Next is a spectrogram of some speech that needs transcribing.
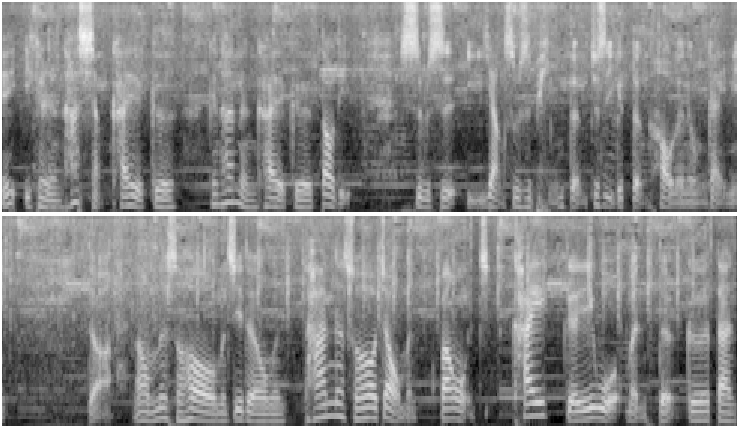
诶，一个人他想开的歌，跟他能开的歌，到底是不是一样，是不是平等，就是一个等号的那种概念。对啊，然后我们那时候，我们记得我们他那时候叫我们帮我开给我们的歌单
